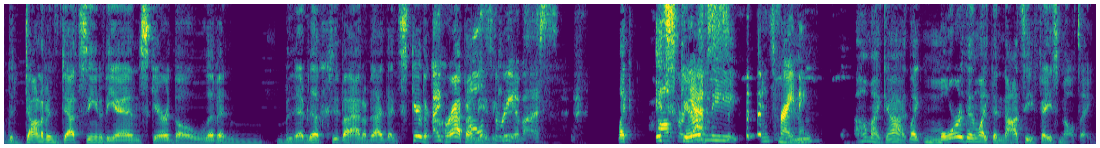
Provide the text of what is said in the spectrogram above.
the Donovan's death scene at the end scared the living blah, blah, blah, blah, blah, that scared the I- crap out of all me as a three kid. of us. Like it all three, scared yes. me. It's frightening. Oh my god! Like more than like the Nazi face melting.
